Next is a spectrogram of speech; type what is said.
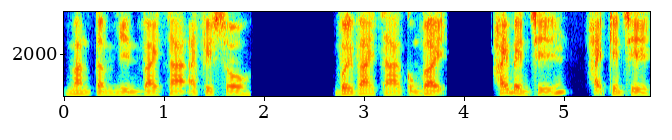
mang tầm nhìn Vita Official. Với Vita cũng vậy, hãy bền trí, hãy kiên trì.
